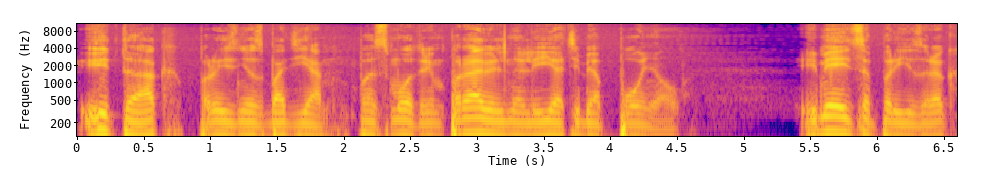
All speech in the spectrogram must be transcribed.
«Итак», — произнес Бадья, — «посмотрим, правильно ли я тебя понял. Имеется призрак.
